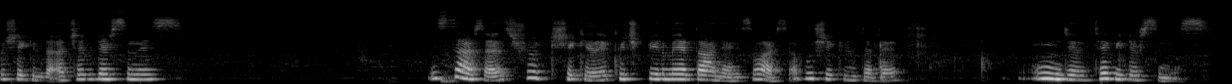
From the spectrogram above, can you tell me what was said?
bu şekilde açabilirsiniz. İsterseniz şu şekilde küçük bir merdaneniz varsa bu şekilde de inceltebilirsiniz.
